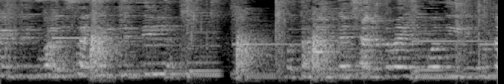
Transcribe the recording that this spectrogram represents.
ಆಗಿರ್ತೈತಿ ಹೊಲಸಾಗಿರ್ತೈತಿ ಮತ್ತೆ ಹಂಗ ಚಂದ್ರ ಇಟ್ಕೊಂಡು ಇಲ್ಲಿ ಊಟ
